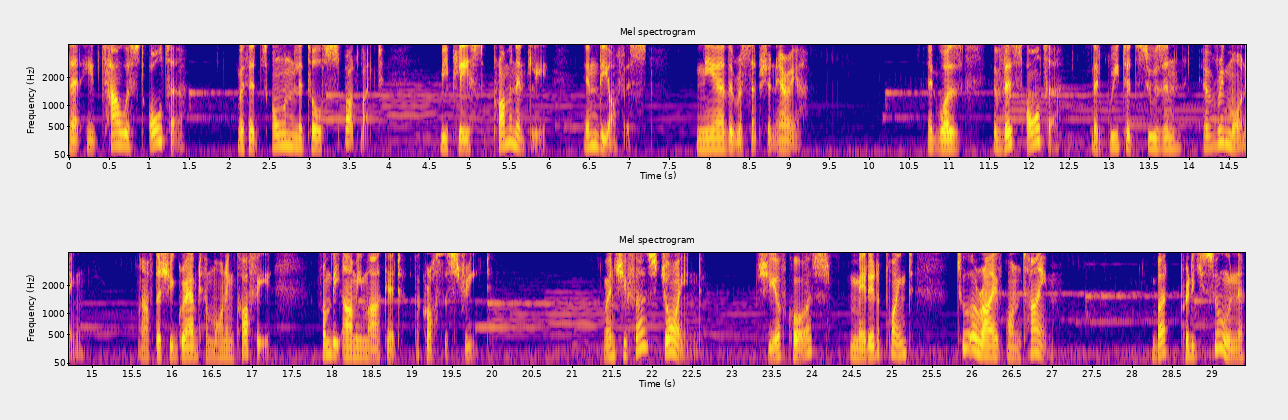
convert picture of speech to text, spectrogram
that a Taoist altar with its own little spotlight be placed prominently in the office near the reception area. It was this altar that greeted Susan every morning after she grabbed her morning coffee from the army market across the street. When she first joined, she, of course, made it a point to arrive on time. But pretty soon,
